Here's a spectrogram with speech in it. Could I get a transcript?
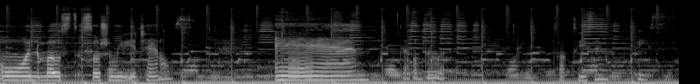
on most social media channels. And that'll do it. Talk to you soon. Peace.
